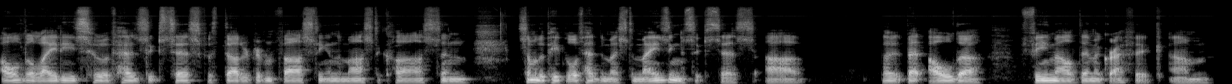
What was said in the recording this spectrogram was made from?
older ladies who have had success with data-driven fasting in the masterclass, and some of the people who've had the most amazing success are that older female demographic um,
